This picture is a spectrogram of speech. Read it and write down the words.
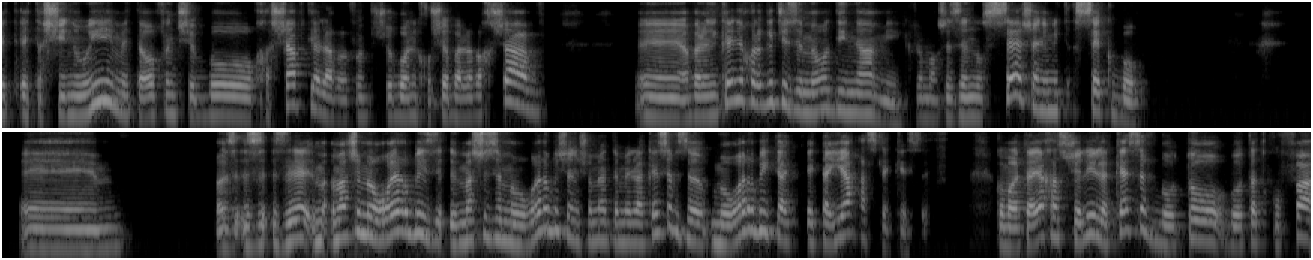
את, את השינויים, את האופן שבו חשבתי עליו, האופן שבו אני חושב עליו עכשיו, אה, אבל אני כן יכול להגיד שזה מאוד דינמי, כלומר שזה נושא שאני מתעסק בו. אה, אז זה, זה, מה שמעורר בי, מה שזה מעורר בי, שאני שומע את המילה כסף, זה מעורר בי את, את היחס לכסף. כלומר, את היחס שלי לכסף באותו, באותה תקופה,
